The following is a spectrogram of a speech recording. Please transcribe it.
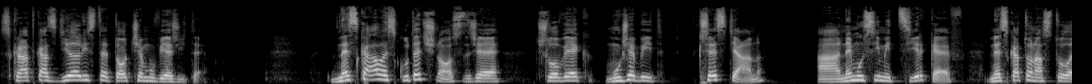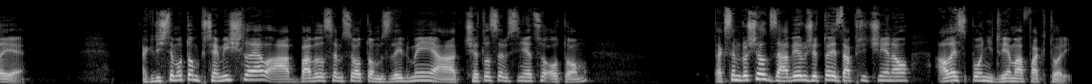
zkrátka sdíleli jste to, čemu věříte. Dneska ale skutečnost, že člověk může být křesťan a nemusí mít církev, dneska to na stole je. A když jsem o tom přemýšlel a bavil jsem se o tom s lidmi a četl jsem si něco o tom, tak jsem došel k závěru, že to je zapříčiněno alespoň dvěma faktory.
